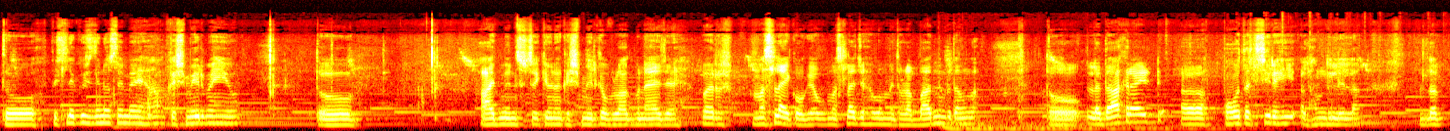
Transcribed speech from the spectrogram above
तो पिछले कुछ दिनों से मैं यहाँ कश्मीर में ही हूँ। तो आज मैंने सोचा क्यों ना कश्मीर का ब्लॉग बनाया जाए, पर मसला एक हो गया। वो मसला जो है वो मैं थोड़ा बाद में बताऊँगा। तो लद्दाख राइड बहुत अच्छी रही, अल्हम्दुलिल्लाह। मतलब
